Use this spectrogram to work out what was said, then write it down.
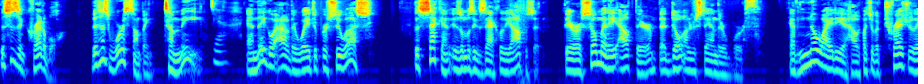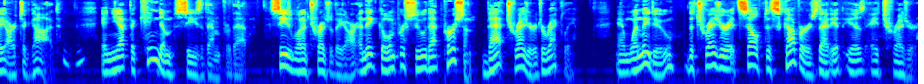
this is incredible. This is worth something to me. Yeah. And they go out of their way to pursue us. The second is almost exactly the opposite. There are so many out there that don't understand their worth, have no idea how much of a treasure they are to God. Mm-hmm. And yet the kingdom sees them for that sees what a treasure they are, and they go and pursue that person, that treasure directly. And when they do, the treasure itself discovers that it is a treasure.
